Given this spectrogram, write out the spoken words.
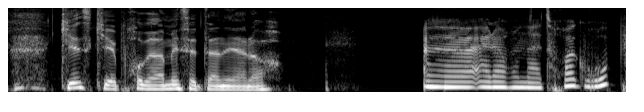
qui est-ce qui est programmé cette année alors? Alors on a trois groupes.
